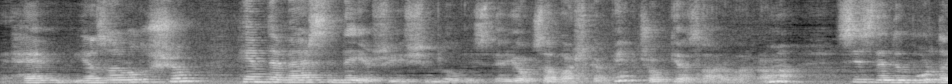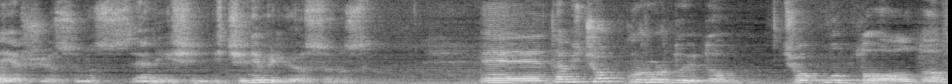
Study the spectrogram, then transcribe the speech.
hem yazar oluşum hem de Mersin'de yaşayışım dolayısıyla. Yoksa başka pek çok yazar var ama siz dedi burada yaşıyorsunuz. Yani işin içini biliyorsunuz. Ee, tabii çok gurur duydum, çok mutlu oldum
